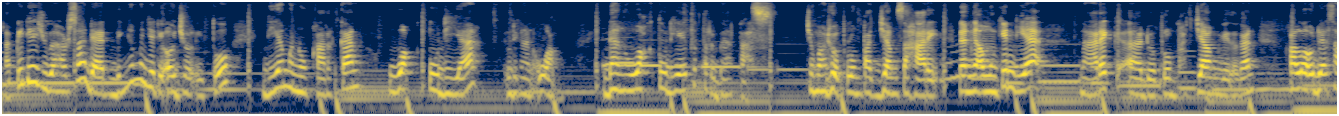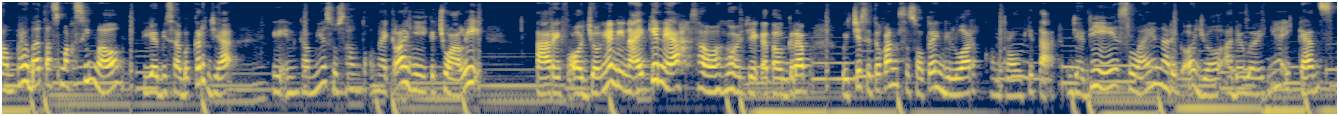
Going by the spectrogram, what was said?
tapi dia juga harus sadar dengan menjadi ojol itu dia menukarkan waktu dia dengan uang. Dan waktu dia itu terbatas. Cuma 24 jam sehari. Dan nggak mungkin dia narik uh, eh, 24 jam gitu kan. Kalau udah sampai batas maksimal dia bisa bekerja, ya income-nya susah untuk naik lagi. Kecuali tarif ojolnya dinaikin ya sama Gojek atau Grab, which is itu kan sesuatu yang di luar kontrol kita. Jadi selain narik ojol, ada baiknya ikans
